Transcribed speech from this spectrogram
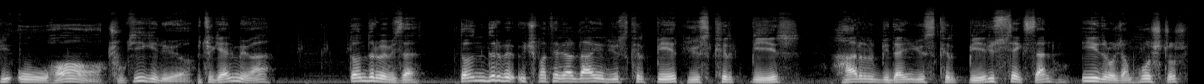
Bir oha. Çok iyi geliyor. Kötü gelmiyor ha. Döndürme bize. Döndürme. 3 materyal daha geliyor. 141. 141. Harbiden 141. 180. İyidir hocam. Hoştur.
